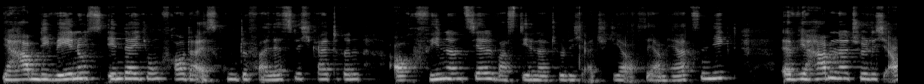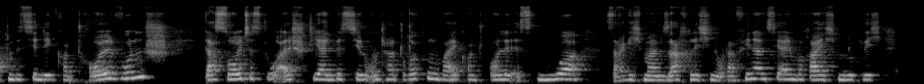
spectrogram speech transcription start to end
Wir haben die Venus in der Jungfrau, da ist gute Verlässlichkeit drin, auch finanziell, was dir natürlich als Stier auch sehr am Herzen liegt. Äh, wir haben natürlich auch ein bisschen den Kontrollwunsch, das solltest du als Stier ein bisschen unterdrücken, weil Kontrolle ist nur, sage ich mal, im sachlichen oder finanziellen Bereich möglich,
